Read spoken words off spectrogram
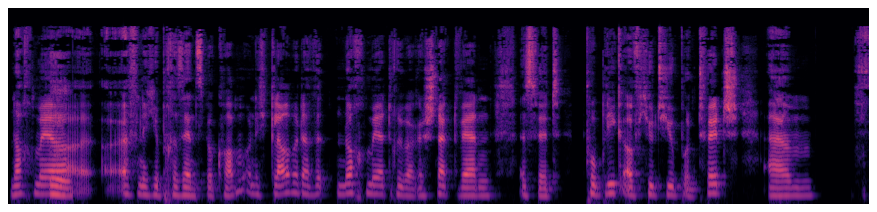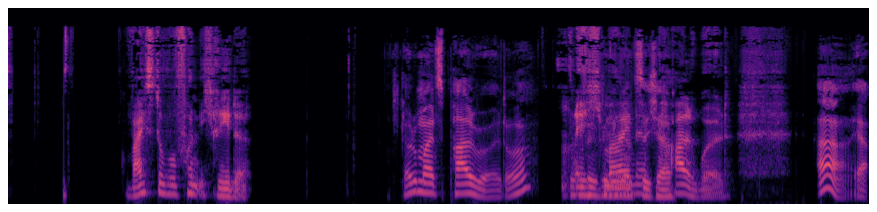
noch mehr äh, öffentliche Präsenz bekommen und ich glaube, da wird noch mehr drüber geschnackt werden. Es wird publik auf YouTube und Twitch. Ähm, weißt du, wovon ich rede? Ich glaube, du meinst Palworld, oder? Ich meine Palworld. Ah, ja.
